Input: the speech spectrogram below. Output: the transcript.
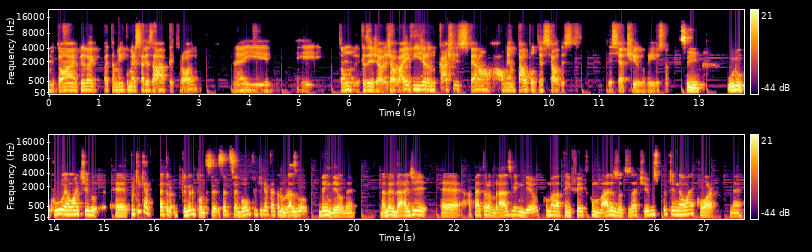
Então a empresa vai, vai também comercializar petróleo, né? E, e, então, quer dizer, já, já vai vir gerando caixa, eles esperam aumentar o potencial desse, desse ativo, é isso? Sim. Urucu é um ativo. É, por que, que a Petro. Primeiro ponto, se, é bom, por que, que a Petrobras vendeu, né? Na verdade, é, a Petrobras vendeu, como ela tem feito com vários outros ativos, porque não é core, né?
